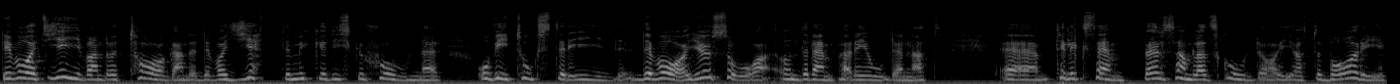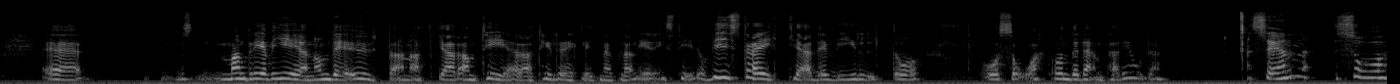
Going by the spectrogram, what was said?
Det var ett givande och ett tagande, det var jättemycket diskussioner och vi tog strid. Det var ju så under den perioden att eh, till exempel Samlad skoldag i Göteborg eh, man drev igenom det utan att garantera tillräckligt med planeringstid. Och vi strejkade vilt och, och så under den perioden. Sen så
